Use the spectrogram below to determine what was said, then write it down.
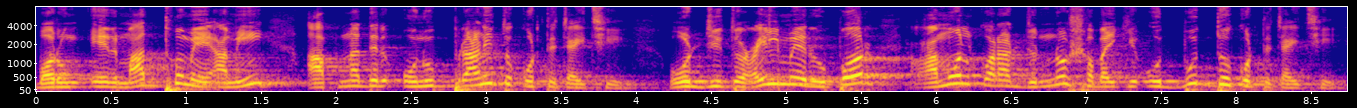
বরং এর মাধ্যমে আমি আপনাদের অনুপ্রাণিত করতে চাইছি। অর্জিত ইলমের উপর আমল করার জন্য সবাইকে উদ্বুদ্ধ করতে চাইছি।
